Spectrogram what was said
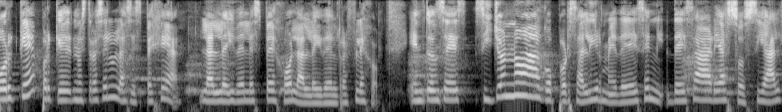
¿Por qué? Porque nuestras células espejean, la ley del espejo, la ley del reflejo. Entonces, si yo no hago por salirme de, ese, de esa área social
